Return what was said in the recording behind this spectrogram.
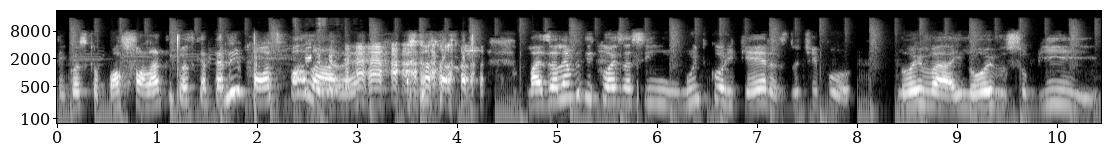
tem coisas que eu posso falar, tem coisas que até nem posso falar, né? Mas eu lembro de coisas assim, muito corriqueiras, do tipo, noiva e noivo subir,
